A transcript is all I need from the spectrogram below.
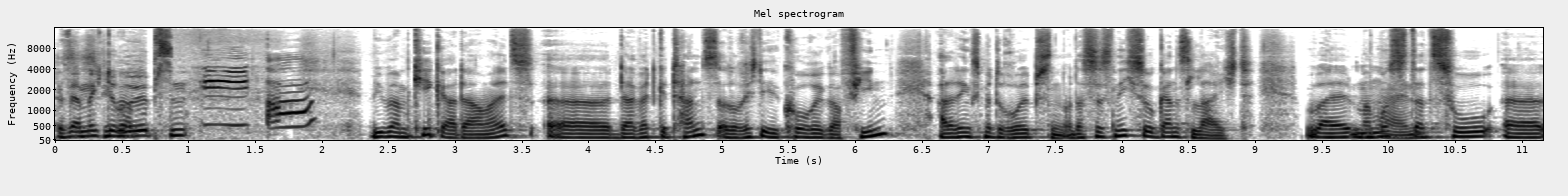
das ist möchte rülpsen? Wie beim Kika damals. Äh, da wird getanzt, also richtige Choreografien, allerdings mit Rülpsen. Und das ist nicht so ganz leicht, weil man muss Nein. dazu äh,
